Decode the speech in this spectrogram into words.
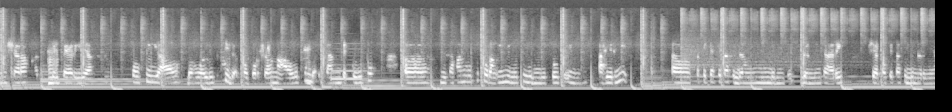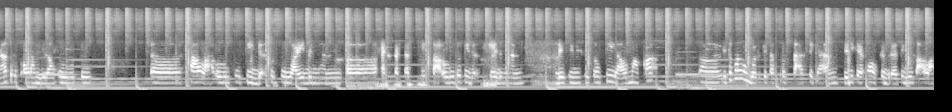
masyarakat hmm. kriteria sosial bahwa lu tuh tidak proporsional lu tuh nggak cantik lu tuh uh, misalkan lu tuh kurang ini lu tuh gendut lu tuh ini akhirnya uh, ketika kita sedang membentuk dan mencari siapa kita sebenarnya terus orang bilang lu tuh uh, salah, lu tuh tidak sesuai dengan uh, ekspektasi kita, lu tuh tidak sesuai dengan definisi sosial, maka uh, itu kan membuat kita frustasi kan. Jadi kayak oh, oke okay, berarti gue salah,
